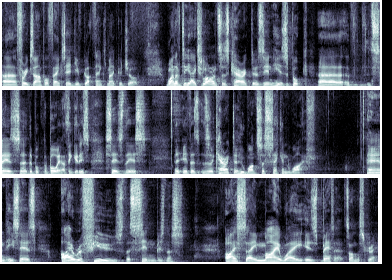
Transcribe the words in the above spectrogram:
Uh, for example, thanks, Ed, you've got, thanks, mate, good job. One of D.H. Lawrence's characters in his book uh, says, uh, the book The Boy, I think it is, says this. There's, there's a character who wants a second wife. And he says, I refuse the sin business. I say my way is better. It's on the screen.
